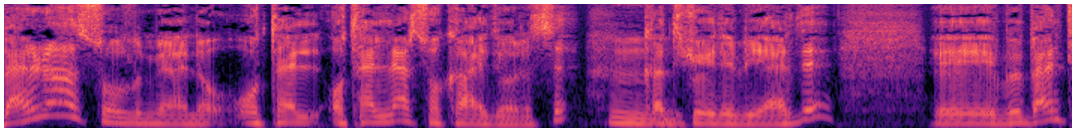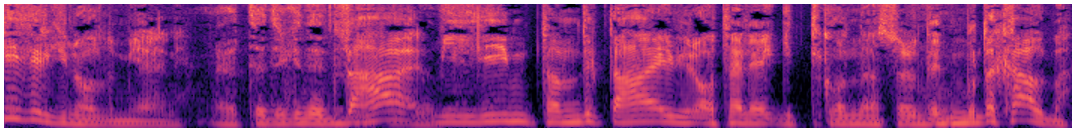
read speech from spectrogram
Ben rahatsız oldum yani. Otel Oteller sokağıydı orası. Hmm. Kadıköy'de bir yerde. E, ben tedirgin oldum yani. Evet tedirgin edici. Daha bildiğim tanıdık daha iyi bir otele gittik ondan sonra. Dedim burada kalma.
